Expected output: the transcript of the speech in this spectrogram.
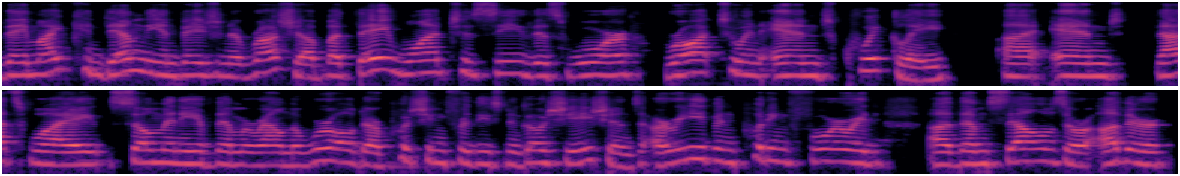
they might condemn the invasion of Russia, but they want to see this war brought to an end quickly. Uh, and that's why so many of them around the world are pushing for these negotiations, or even putting forward uh, themselves or other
